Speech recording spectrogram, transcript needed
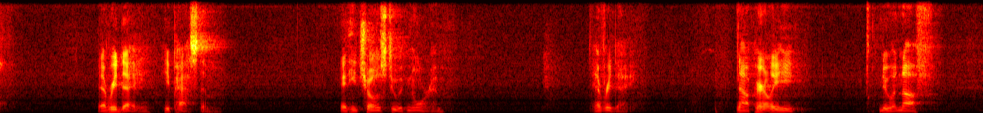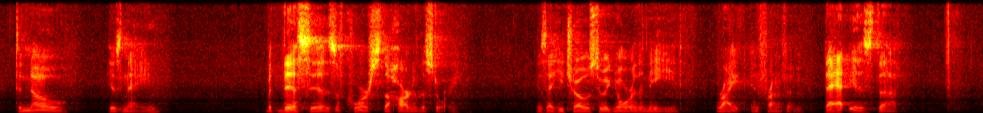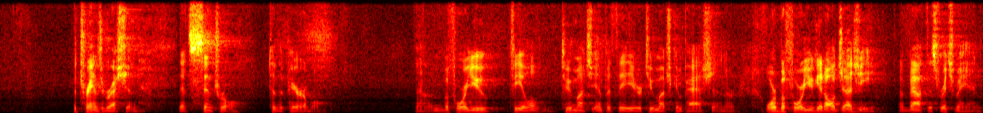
Every day he passed him and he chose to ignore him. Every day. Now, apparently, he knew enough to know his name. But this is, of course, the heart of the story is that he chose to ignore the need right in front of him. That is the, the transgression that's central to the parable. Now, before you feel too much empathy or too much compassion, or, or before you get all judgy about this rich man,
